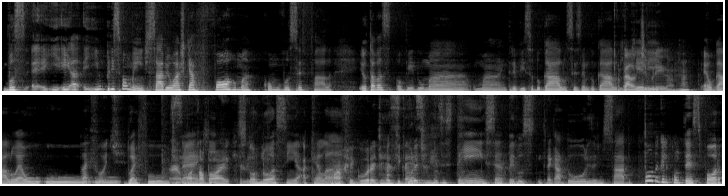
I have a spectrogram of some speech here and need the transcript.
Você, e, e, e, principalmente, sabe, eu acho que a forma como você fala. Eu estava ouvindo uma, uma entrevista do Galo, vocês lembram do Galo? O que Galo é aquele, de briga. Uhum. É o Galo é o, o do iFood, o, do iFood é, né? O motoboy, que se tornou assim aquela uma figura de resistência. figura de resistência uhum. pelos entregadores, a gente sabe todo aquele contexto fora.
